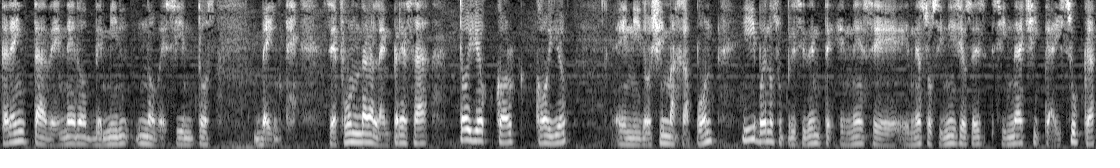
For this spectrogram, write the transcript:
30 de enero de 1920. Se funda la empresa Toyo Cork Koyo en Hiroshima, Japón, y bueno, su presidente en ese, en esos inicios es Shinachi Kaizuka,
